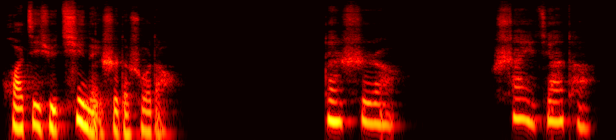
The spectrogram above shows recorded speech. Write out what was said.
花继续气馁似的说道：“但是啊。”沙野家他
